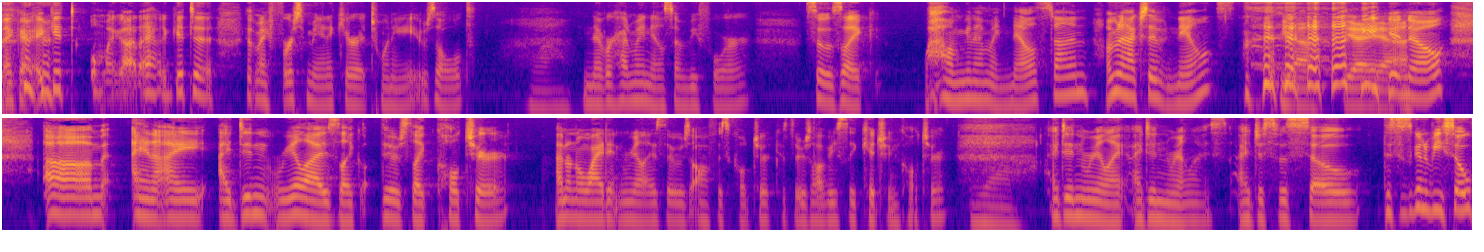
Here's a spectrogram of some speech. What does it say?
Like I, I get oh my god, I had to get to get my first manicure at 28 years old. Wow. Never had my nails done before. So it was like, wow, I'm gonna have my nails done. I'm gonna actually have nails. Yeah, yeah, yeah. you know? Um, and I I didn't realize like there's like culture. I don't know why I didn't realize there was office culture because there's obviously kitchen culture. Yeah. I didn't realize I didn't realize. I just was so this is gonna be so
